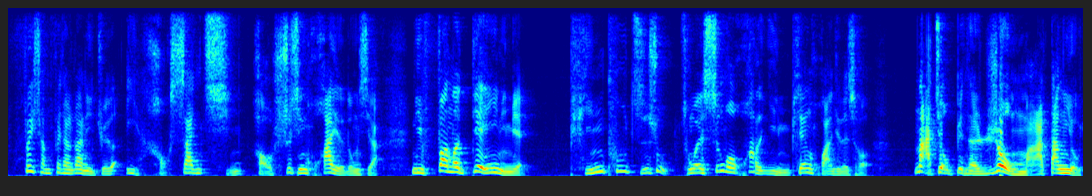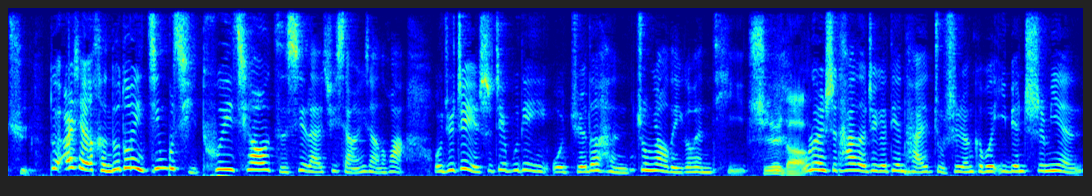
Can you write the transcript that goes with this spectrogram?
非常非常让你觉得哎好煽情、好诗情画意的东西啊，你放到电影里面平铺直述，成为生活化的影片环节的时候，那就变成肉麻当有趣。对，而且很多东西经不起推敲，仔细来去想一想的话，我觉得这也是这部电影我觉得很重要的一个问题。是的无论是他的这个电台主持人可不可以一边吃面，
